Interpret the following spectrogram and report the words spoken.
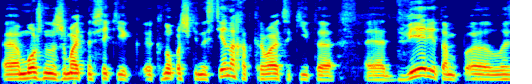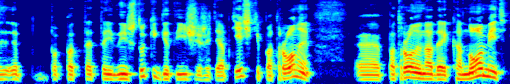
Э, можно нажимать на всякие э, кнопочки на стенах. Открываются какие-то э, двери, там, э, тайные штуки, где ты ищешь эти аптечки, патроны. Патроны надо экономить.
